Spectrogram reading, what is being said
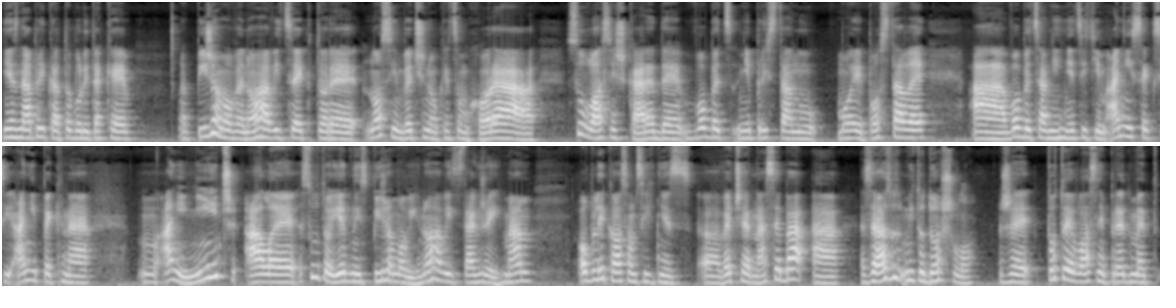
Dnes napríklad to boli také pyžamové nohavice, ktoré nosím väčšinou, keď som chorá a sú vlastne škaredé, vôbec nepristanú mojej postave a vôbec sa v nich necítim ani sexy, ani pekná, ani nič, ale sú to jedny z pyžamových nohavíc, takže ich mám. Obliekala som si ich dnes uh, večer na seba a zrazu mi to došlo, že toto je vlastne predmet,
